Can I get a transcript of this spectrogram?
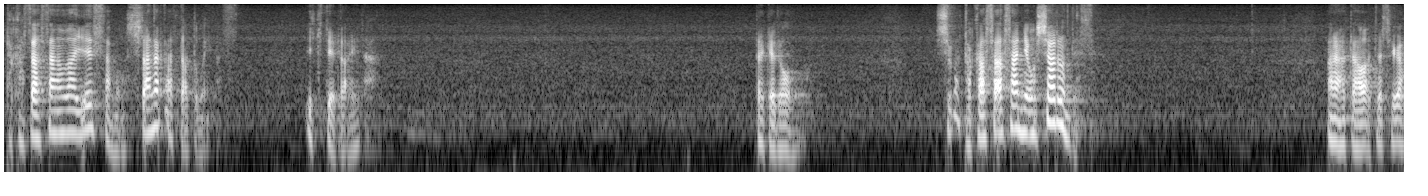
高澤さんはイエス様を知らなかったと思います。生きてる間。だけど主は高澤さんにおっしゃるんです。あなたは私が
